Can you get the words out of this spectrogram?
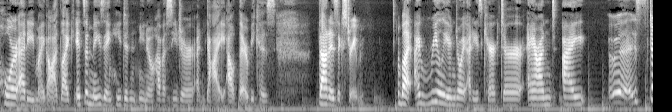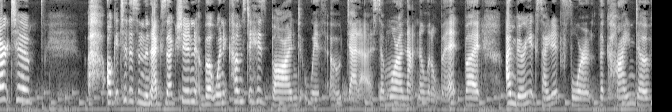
poor Eddie, my God. Like, it's amazing he didn't, you know, have a seizure and die out there because that is extreme. But I really enjoy Eddie's character, and I uh, start to I'll get to this in the next section, but when it comes to his bond with Odetta, so more on that in a little bit. But I'm very excited for the kind of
